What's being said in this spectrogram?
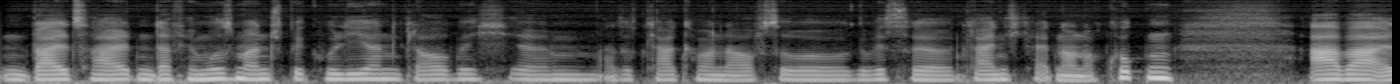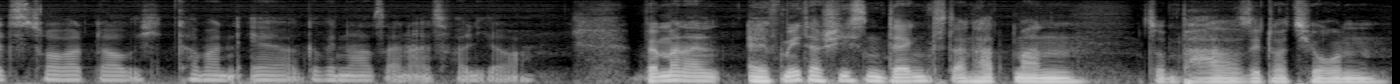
einen Ball zu halten, dafür muss man spekulieren, glaube ich. Ähm, also klar kann man da auf so gewisse Kleinigkeiten auch noch gucken. Aber als Torwart, glaube ich, kann man eher Gewinner sein als Verlierer. Wenn man an Elfmeterschießen denkt, dann hat man so ein paar Situationen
